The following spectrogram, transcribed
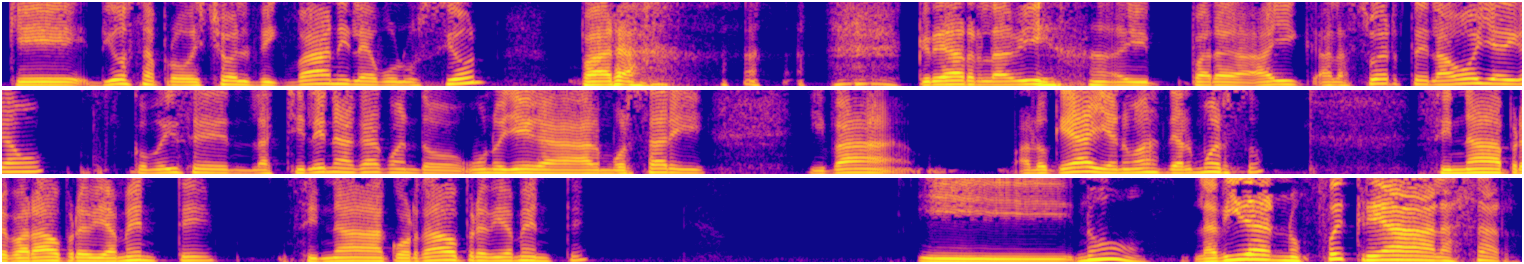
que Dios aprovechó el Big Bang y la evolución para crear la vida y para ahí a la suerte de la olla, digamos, como dicen las chilenas acá cuando uno llega a almorzar y, y va a lo que haya nomás de almuerzo sin nada preparado previamente, sin nada acordado previamente. Y no, la vida no fue creada al azar.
